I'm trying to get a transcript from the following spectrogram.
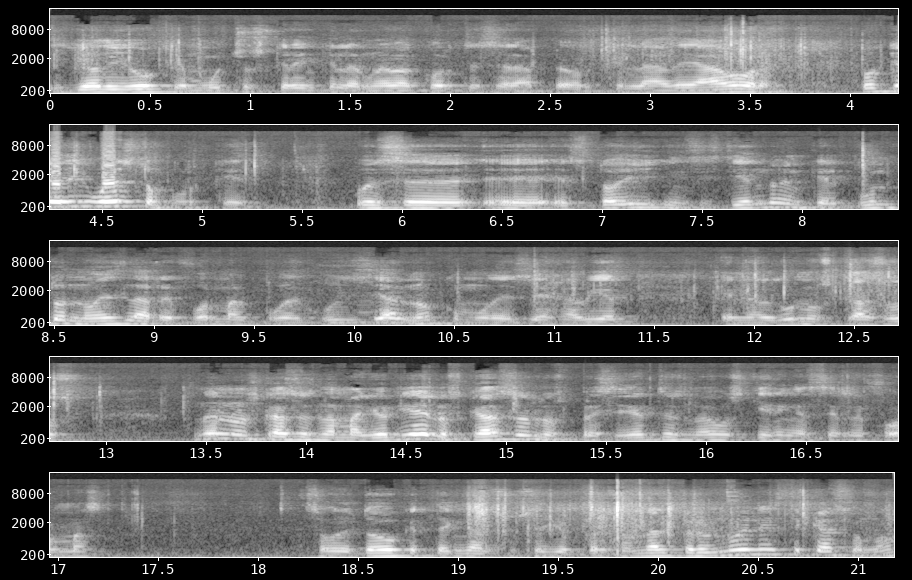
Y yo digo que muchos creen que la nueva corte será peor que la de ahora. ¿Por qué digo esto? Porque pues eh, eh, estoy insistiendo en que el punto no es la reforma al Poder Judicial, ¿no? Como decía Javier, en algunos casos no en los casos, la mayoría de los casos los presidentes nuevos quieren hacer reformas, sobre todo que tengan su sello personal, pero no en este caso, ¿no?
